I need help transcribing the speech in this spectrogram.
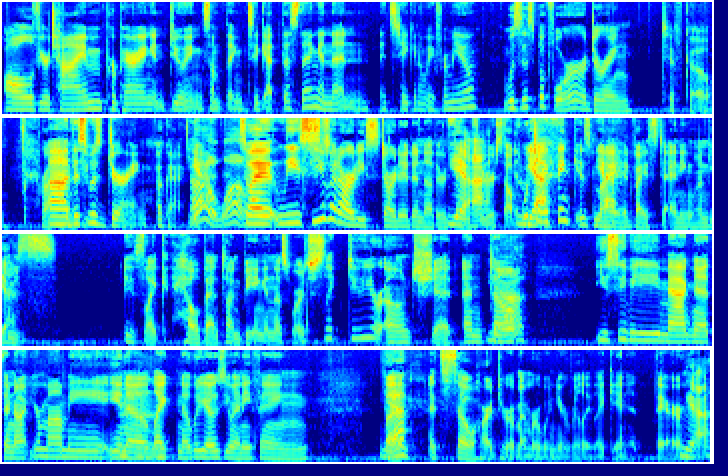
all of your time preparing and doing something to get this thing, and then it's taken away from you. Was this before or during TIFCO? Uh, this was during. okay. Yeah. Oh, whoa. So I at least You had already started another thing Yeah. for yourself, which Yeah. I think is my Yeah. advice to anyone who yes. is like hell bent on being in this world. It's just like do your own shit and don't UCB magnet. They're not your mommy. You know, like nobody owes you anything. But Yeah. it's so hard to remember when you're really like in it there. Yeah.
